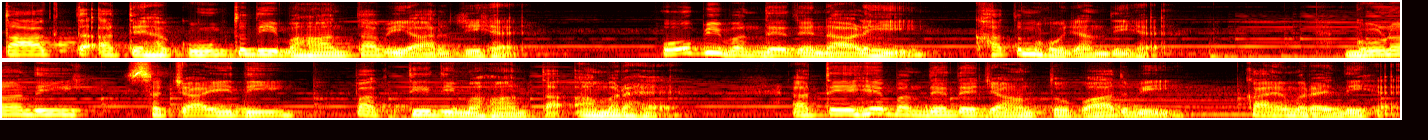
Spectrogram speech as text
ਤਾਕਤ ਅਤੇ ਹਕੂਮਤ ਦੀ ਮਹਾਨਤਾ ਵੀ ਆਰਜੀ ਹੈ, ਉਹ ਵੀ ਬੰਦੇ ਦੇ ਨਾਲ ਹੀ ਖਤਮ ਹੋ ਜਾਂਦੀ ਹੈ। ਗੁਣਾਂ ਦੀ, ਸਚਾਈ ਦੀ, ਭਗਤੀ ਦੀ ਮਹਾਨਤਾ ਅਮਰ ਹੈ ਅਤੇ ਇਹ ਬੰਦੇ ਦੇ ਜਾਣ ਤੋਂ ਬਾਅਦ ਵੀ ਕਾਇਮ ਰਹਿੰਦੀ ਹੈ।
